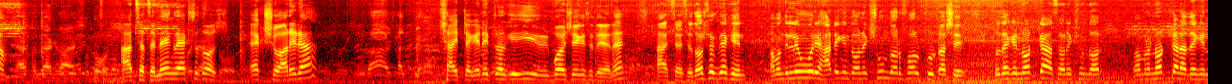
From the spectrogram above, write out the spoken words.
আম? আচ্ছা আচ্ছা ন্যাংরা একশো দশ। একশো, আর এটা? ষাট টাকা। এটা একটু আর কি বয়স হয়ে গেছে দেখেন হ্যাঁ? আচ্ছা আচ্ছা দর্শক দেখেন আমাদের লেমুবাড়ি হাটে কিন্তু অনেক সুন্দর ফল ফ্রুট আসে। তো দেখেন নটকা আছে, অনেক সুন্দর। তো আমরা নটকাটা দেখেন,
